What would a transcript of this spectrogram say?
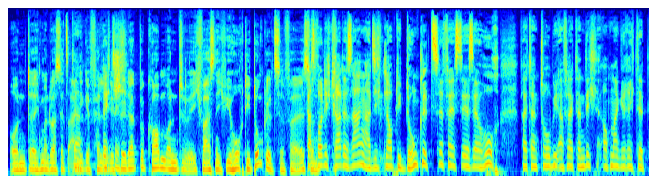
Und äh, ich meine, du hast jetzt ja, einige Fälle richtig. geschildert bekommen und ich weiß nicht, wie hoch die Dunkelziffer ist. Das wollte ich gerade sagen. Also ich glaube, die Dunkelziffer ist sehr, sehr hoch. Vielleicht an Tobi, äh, vielleicht an dich auch mal gerichtet.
